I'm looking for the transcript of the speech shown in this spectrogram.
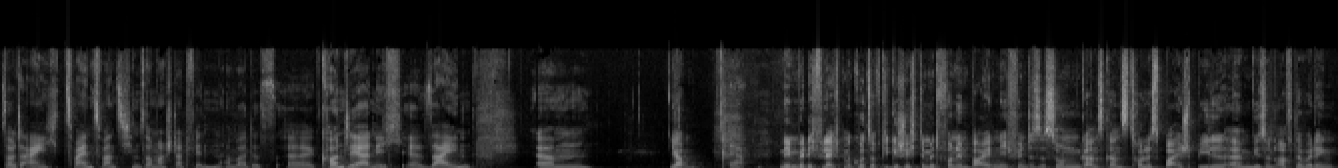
Sollte eigentlich 22 im Sommer stattfinden, aber das äh, konnte ja nicht äh, sein. Ähm, ja. ja. Nehmen wir dich vielleicht mal kurz auf die Geschichte mit von den beiden. Ich finde, das ist so ein ganz, ganz tolles Beispiel, ähm, wie so ein Afterwedding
